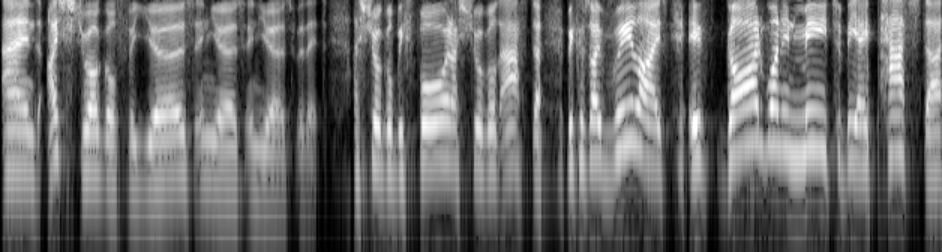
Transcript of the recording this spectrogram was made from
And I struggled for years and years and years with it. I struggled before and I struggled after because I realized if God wanted me to be a pastor,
